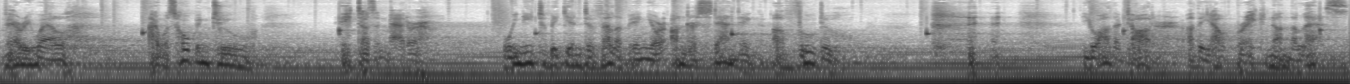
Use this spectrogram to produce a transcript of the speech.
Very well. I was hoping to. It doesn't matter. We need to begin developing your understanding of voodoo. you are the daughter of the outbreak nonetheless.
